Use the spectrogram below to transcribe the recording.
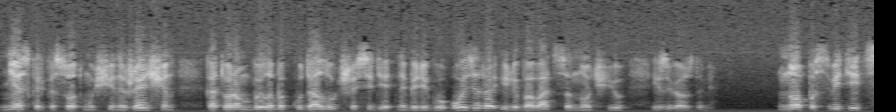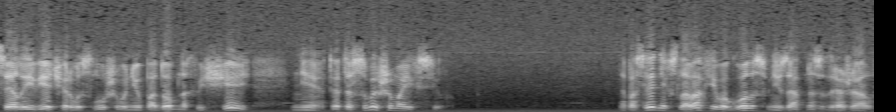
несколько сот мужчин и женщин, которым было бы куда лучше сидеть на берегу озера и любоваться ночью и звездами. Но посвятить целый вечер выслушиванию подобных вещей — нет, это свыше моих сил. На последних словах его голос внезапно задрожал.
